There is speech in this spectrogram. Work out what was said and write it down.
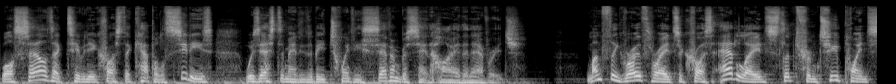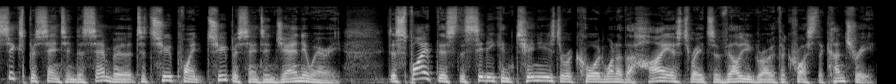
while sales activity across the capital cities was estimated to be 27% higher than average. Monthly growth rates across Adelaide slipped from 2.6% in December to 2.2% in January. Despite this, the city continues to record one of the highest rates of value growth across the country,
